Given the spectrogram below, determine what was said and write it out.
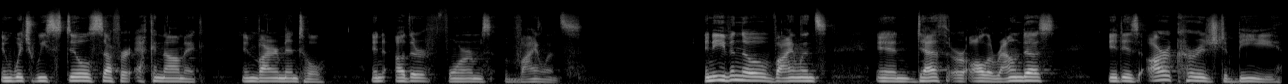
in which we still suffer economic, environmental, and other forms of violence. And even though violence and death are all around us, it is our courage to be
